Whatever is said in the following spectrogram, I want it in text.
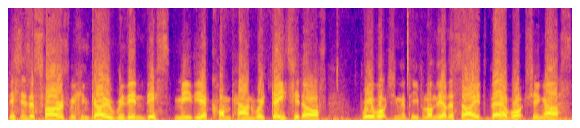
This is as far as we can go within this media compound. We're gated off. We're watching the people on the other side. They're watching us.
